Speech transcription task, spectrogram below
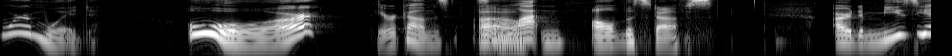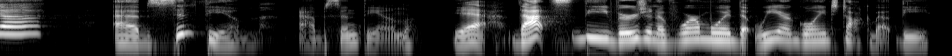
wormwood. Or here it comes. Some Uh-oh. Latin. All the stuffs. Artemisia absinthium. Absinthium. Yeah, that's the version of wormwood that we are going to talk about. The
